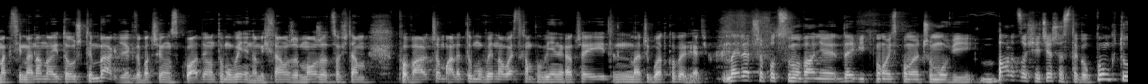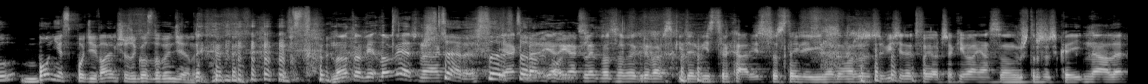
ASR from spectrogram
Maximena, no i to już tym bardziej, jak zobaczyłem składy, no to mówię, nie, no myślałem, że może coś tam powalczą, ale tu mówię, no West Ham powinien raczej ten mecz gładko wygrać. Najlepsze podsumowanie, David Moyes po meczu mówi, bardzo się cieszę z tego punktu, bo nie spodziewałem się, że go zdobędziemy. no to wie, no wiesz, no jak, szczere, szczere, jak, szczere jak, jak ledwo co wygrywasz z Kidderminster Harris przez tej linii, no to może rzeczywiście te twoje oczekiwania są już troszeczkę inne, ale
